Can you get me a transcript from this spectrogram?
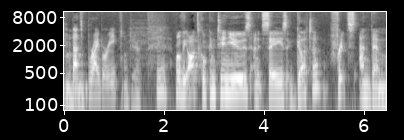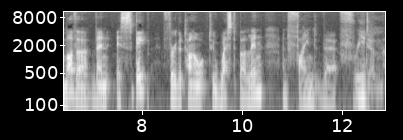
that's bribery. Oh dear. Well, the article continues and it says Gerta, Fritz, and their mother then escape through the tunnel to West Berlin and find their freedom.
